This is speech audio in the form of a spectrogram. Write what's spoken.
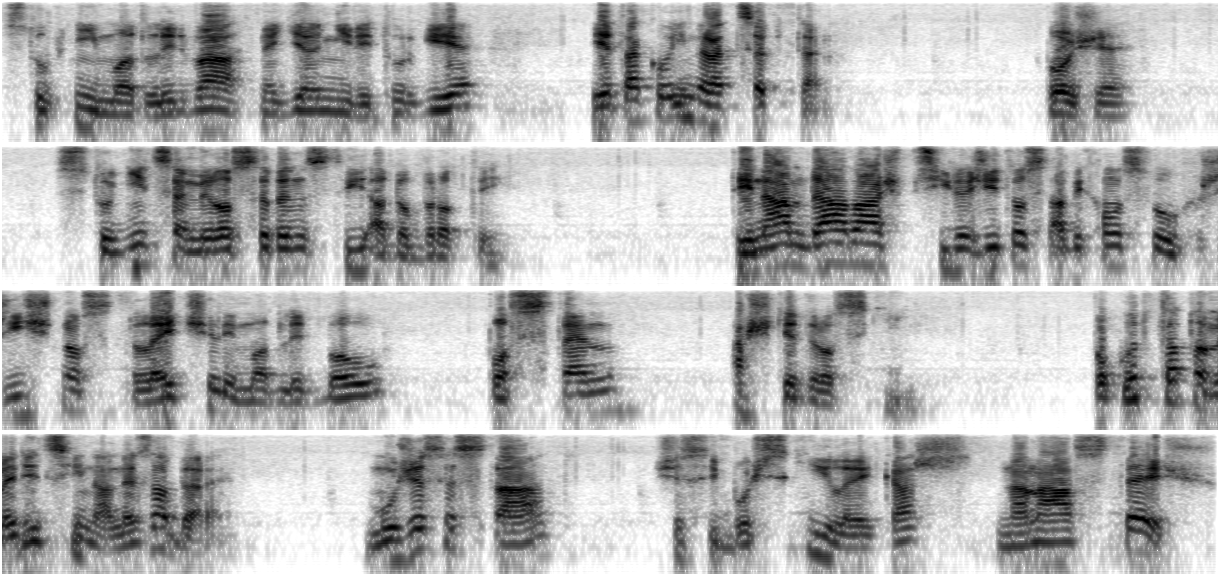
Vstupní modlitba nedělní liturgie je takovým receptem. Bože, studnice milosrdenství a dobroty. Ty nám dáváš příležitost, abychom svou hříšnost léčili modlitbou, postem a štědrostí. Pokud tato medicína nezabere, může se stát, že si božský lékař na nás též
